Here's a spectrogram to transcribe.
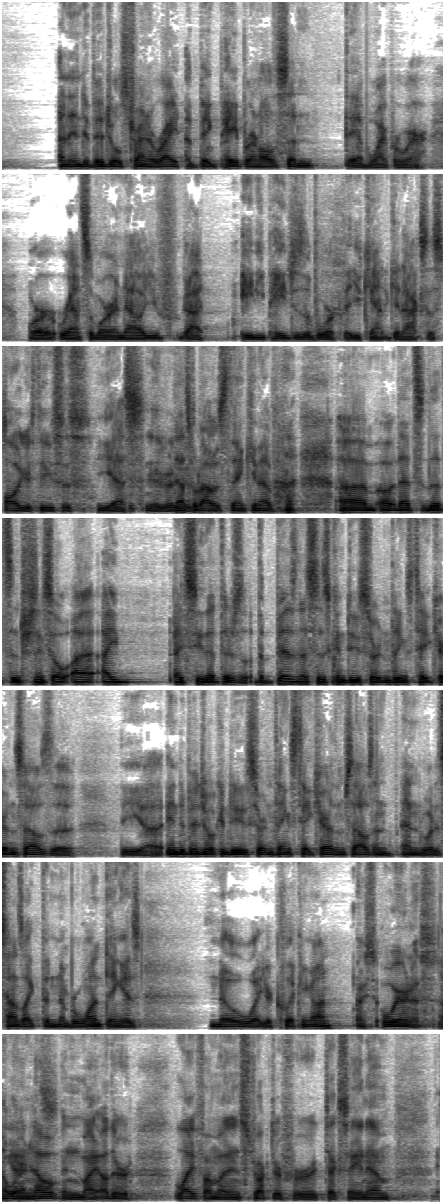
an individual's trying to write a big paper, and all of a sudden they have wiperware or ransomware, and now you've got 80 pages of work that you can't get access to. All your thesis. Yes, that's what I was thinking of. um, oh, that's that's interesting. So I, I, I see that there's the businesses can do certain things, take care of themselves. The the uh, individual can do certain things, take care of themselves, and and what it sounds like the number one thing is know what you're clicking on. Awareness. Awareness. know in my other life, I'm an instructor for Texas A&M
